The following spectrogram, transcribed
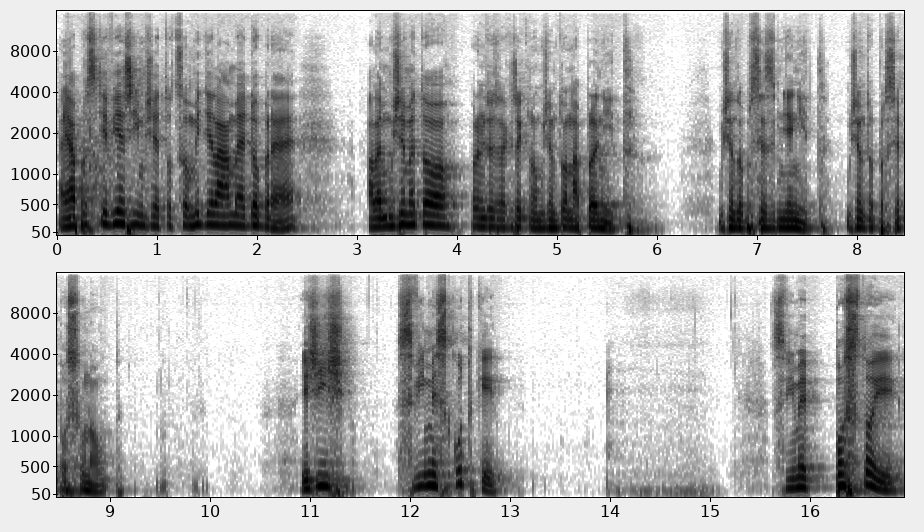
A já prostě věřím, že to, co my děláme, je dobré, ale můžeme to, mě to tak řeknu, můžeme to naplnit. Můžeme to prostě změnit. Můžeme to prostě posunout. Ježíš svými skutky, svými postoji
